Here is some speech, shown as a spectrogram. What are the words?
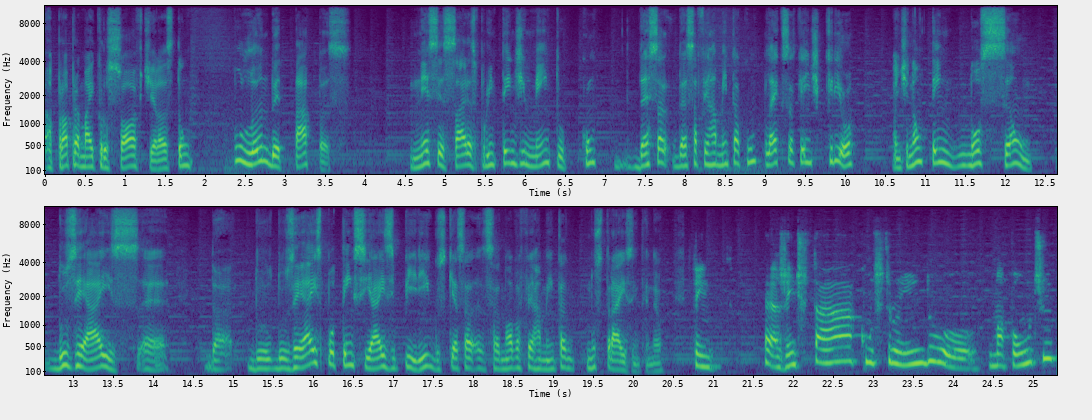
a própria Microsoft, elas estão pulando etapas necessárias para o entendimento dessa, dessa ferramenta complexa que a gente criou. A gente não tem noção dos reais é, da, do, dos reais potenciais e perigos que essa, essa nova ferramenta nos traz, entendeu? Sim. É, a gente está construindo uma ponte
